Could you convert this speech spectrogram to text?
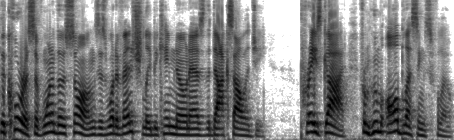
The chorus of one of those songs is what eventually became known as the doxology. Praise God, from whom all blessings flow.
